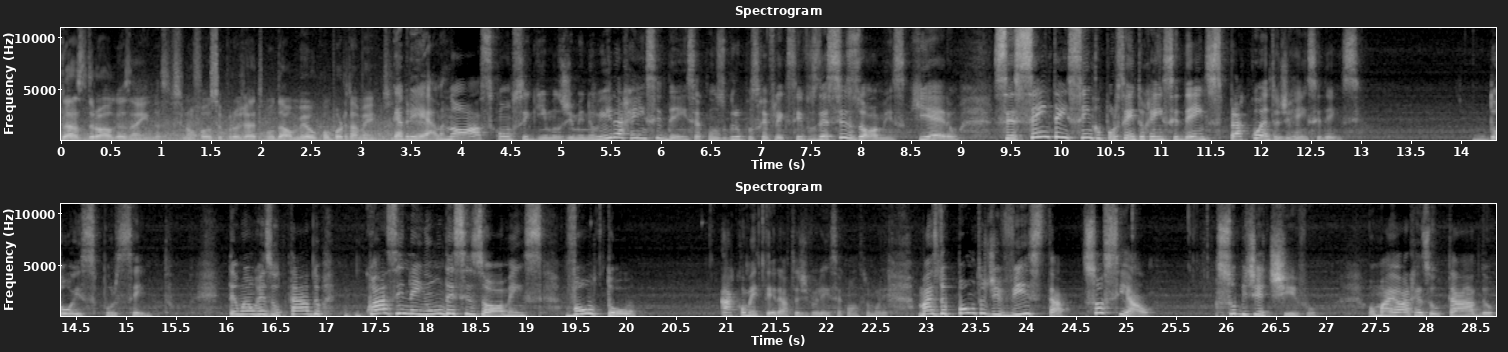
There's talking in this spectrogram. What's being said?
das drogas ainda, se não fosse o projeto mudar o meu comportamento. Gabriela. Nós conseguimos diminuir a reincidência com os grupos reflexivos desses homens, que eram 65% reincidentes, para quanto de reincidência? 2%. Então é um resultado, quase nenhum desses homens voltou a cometer atos de violência contra a mulher. Mas do ponto de vista social, subjetivo, o maior resultado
